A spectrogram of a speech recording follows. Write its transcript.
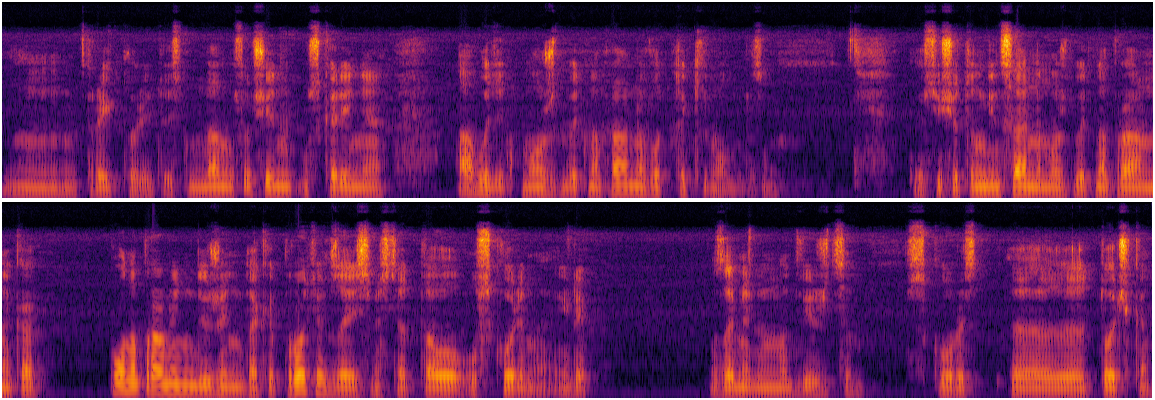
траектории. То есть в данном случае ускорение А будет, может быть направлено вот таким образом. То есть еще тангенциально может быть направлено как по направлению движения, так и против, в зависимости от того, ускоренно или замедленно движется скорость, э, точка.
